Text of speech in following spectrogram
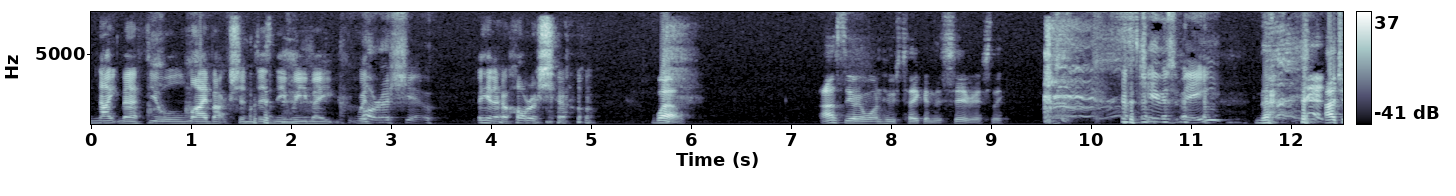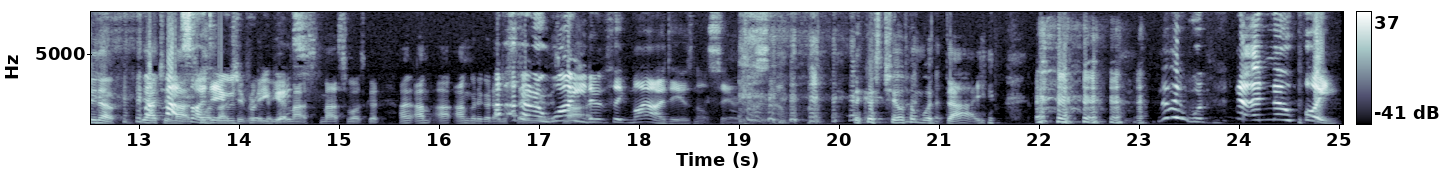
nightmare fuel live action Disney remake with, Horror show. you know, horror show. Well, as the only one who's taken this seriously. Excuse me. No, actually, no. Yeah, actually, Matt's Matt's idea was was actually pretty really good. good. Yeah, Matt's, Matt's was good. I, I'm, I'm going to go I, down the I don't know why Matt. you don't think my idea is not serious. Sam. Because children would die. no, they would. No, at no point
